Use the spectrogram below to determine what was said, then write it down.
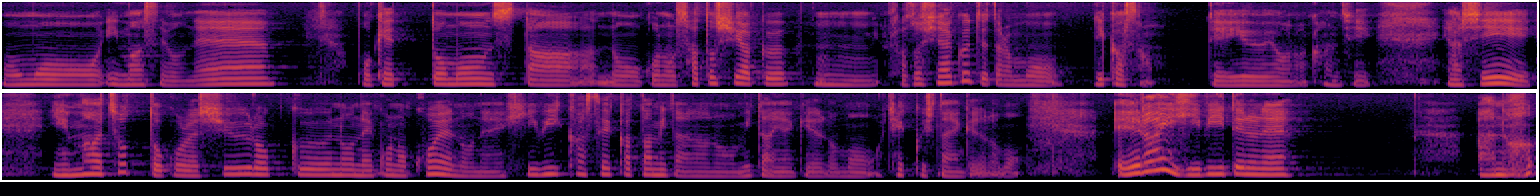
思いますよね。ポケットモンスターのこのサトシ役、うん、サトシ役って言ったらもうリカさんっていうような感じ。やし今ちょっとこれ収録のねこの声のね響かせ方みたいなのを見たんやけれどもチェックしたんやけれどもえらい響いてるね。あの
